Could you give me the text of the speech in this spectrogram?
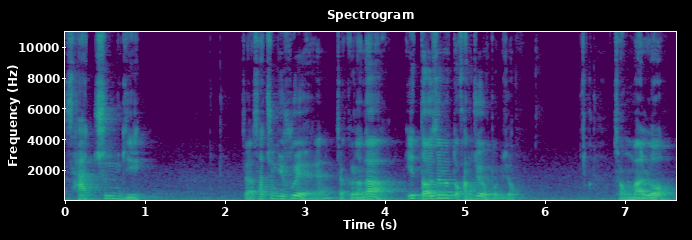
사춘기. 자, 사춘기 후에 자, 그러나 it doesn't 또 강조용법이죠. 정말로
